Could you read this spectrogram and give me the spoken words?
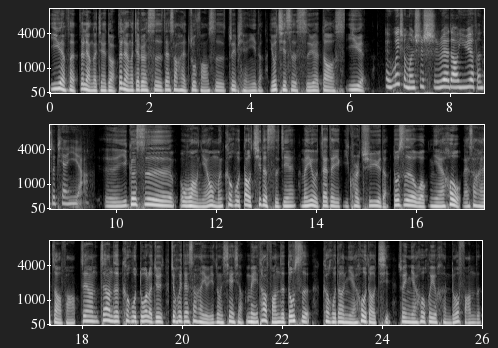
一月份这两个阶段，这两个阶段是在上海租房是最便宜的，尤其是十月到一月。哎，为什么是十月到一月份最便宜啊？呃，一个是往年我们客户到期的时间没有在这一一块区域的，都是我年后来上海找房，这样这样的客户多了，就就会在上海有一种现象，每一套房子都是。客户到年后到期，所以年后会有很多房子，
